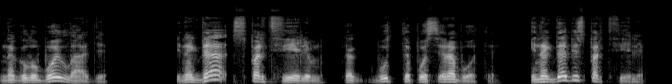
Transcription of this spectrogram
на голубой ладе. Иногда с портфелем, как будто после работы, иногда без портфеля.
